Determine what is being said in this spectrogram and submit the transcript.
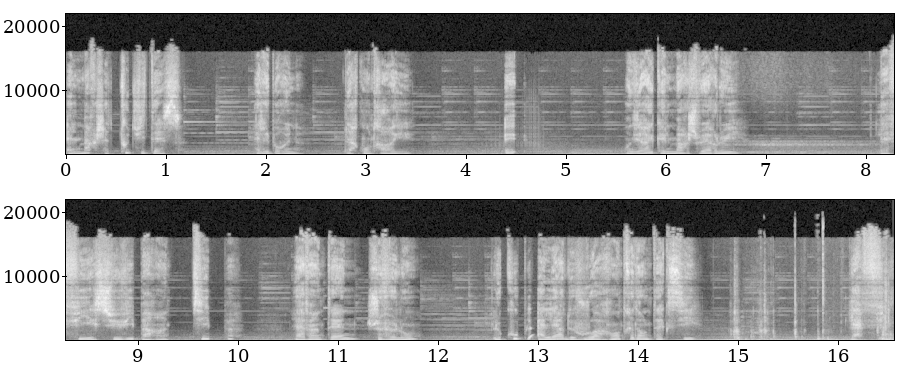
Elle marche à toute vitesse. Elle est brune, l'air contrariée. Et on dirait qu'elle marche vers lui. La fille est suivie par un type, la vingtaine, cheveux longs. Le couple a l'air de vouloir rentrer dans le taxi. La fille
